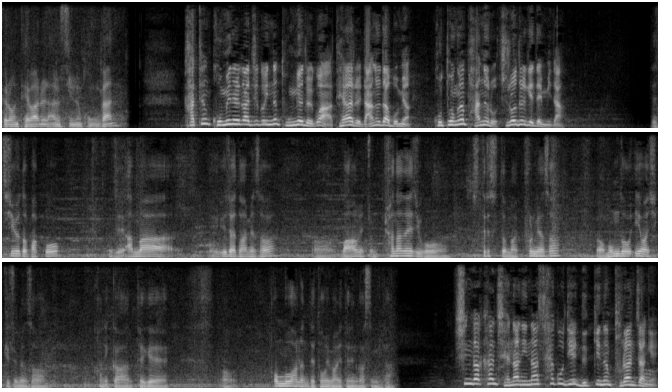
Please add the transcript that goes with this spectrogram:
그런 대화를 나눌 수 있는 공간 같은 고민을 가지고 있는 동료들과 대화를 나누다 보면 고통은 반으로 줄어들게 됩니다. 이제 치유도 받고 이제 안마 의자도 하면서 어, 마음이 좀 편안해지고 스트레스도 막 풀면서 어, 몸도 이완시켜주면서 하니까 되게 어, 업무하는 데 도움이 많이 되는 것 같습니다. 심각한 재난이나 사고 뒤에 느끼는 불안장애,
